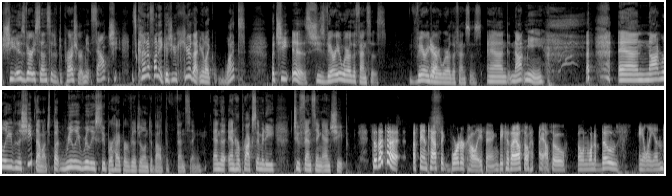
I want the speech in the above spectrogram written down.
she is very sensitive to pressure. I mean, it sounds she. It's kind of funny because you hear that and you're like, "What?" But she is. She's very aware of the fences, very Yeah. very aware of the fences, and not me. and not really even the sheep that much, but really, really super hyper vigilant about the fencing and the and her proximity to fencing and sheep. So that's a, a fantastic border collie thing because I also I also own one of those aliens.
